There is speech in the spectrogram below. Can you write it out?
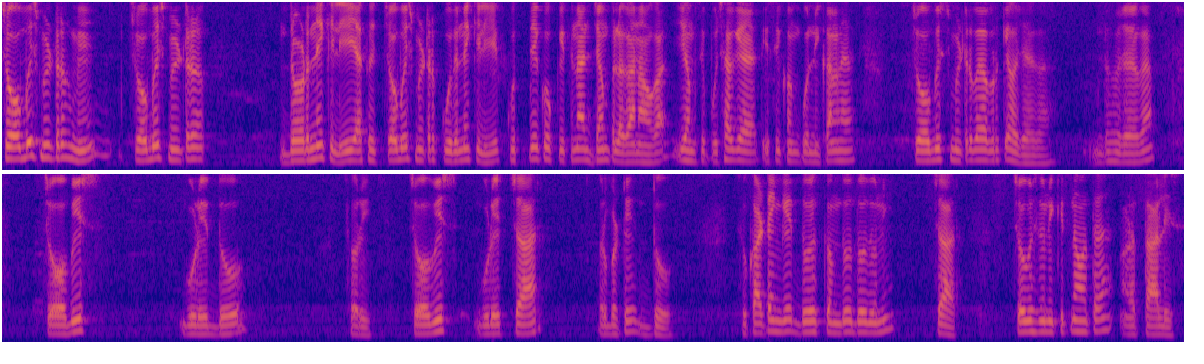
चौबीस मीटर में, चौबीस मीटर दौड़ने के लिए या फिर चौबीस मीटर कूदने के लिए कुत्ते को कितना जंप लगाना होगा ये हमसे पूछा गया है तो इसी को हमको निकालना है। चौबीस मीटर बराबर क्या हो जाएगा? मीटर हो जाएगा चौबीस गुड़े दो सॉरी चौबीस गुड़े चार और बटे दो। सो काटेंगे दो एक कम दो दो दूनी चार। चौबीस दूनी कितना होता है? अड़तालीस।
